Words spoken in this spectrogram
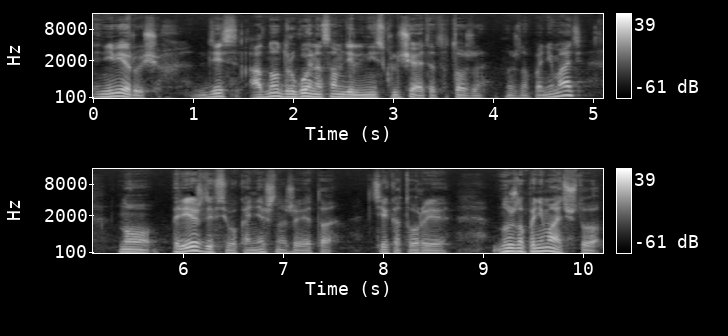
неверующих. Здесь одно другое на самом деле не исключает, это тоже нужно понимать. Но прежде всего, конечно же, это те, которые... Нужно понимать, что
